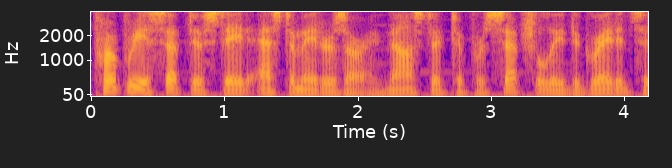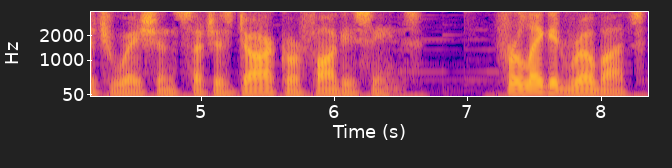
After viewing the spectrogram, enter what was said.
proprioceptive state estimators are agnostic to perceptually degraded situations such as dark or foggy scenes. For legged robots,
